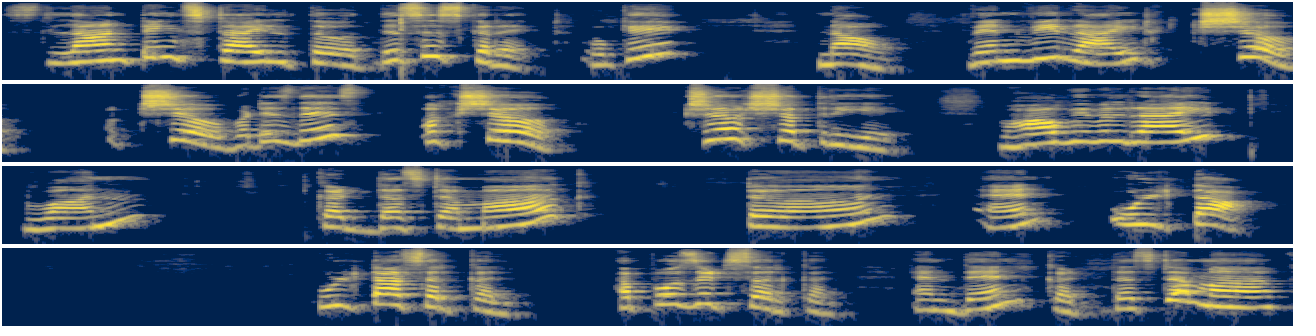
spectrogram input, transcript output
slanting style the this is correct okay? Now when we write ksha aksha what is this? Aksha Kshatriya. How we will write one cut the stomach turn and उल्टा उल्टा circle opposite circle and then cut the stomach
